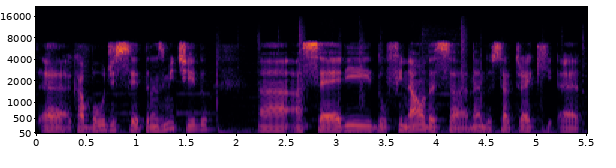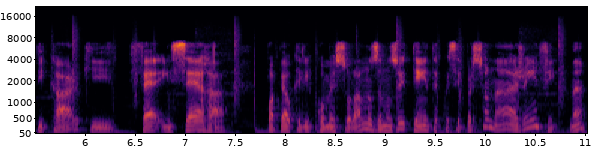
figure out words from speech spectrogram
é, acabou de ser transmitido a, a, série do final dessa, né, do Star Trek é, Picard, que encerra o papel que ele começou lá nos anos 80 com esse personagem, enfim, né?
